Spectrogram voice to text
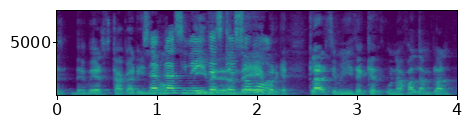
es de Berska, cariño. O sea, en plan, si me dices que somos- porque, claro, si me dices que es una falda, en plan,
